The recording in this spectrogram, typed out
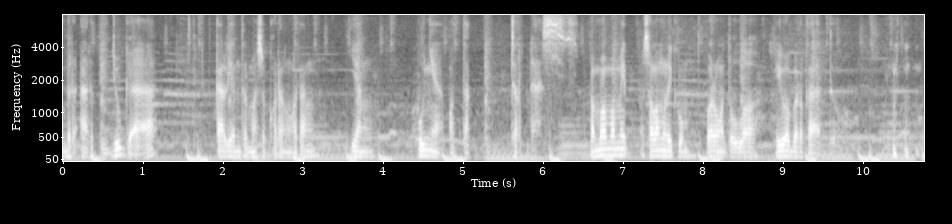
berarti juga kalian termasuk orang-orang yang punya otak cerdas. Pamit, Assalamualaikum warahmatullahi wabarakatuh.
